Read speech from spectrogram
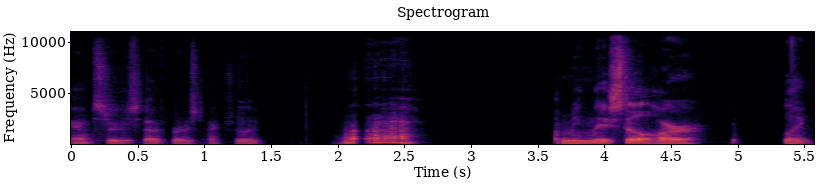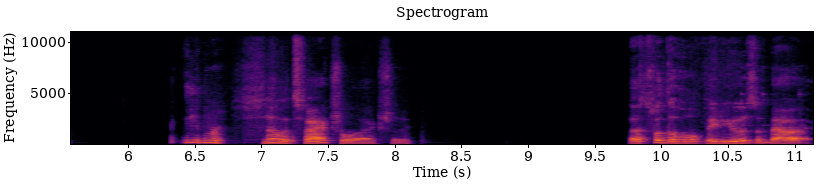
hamsters at first, actually. I mean, they still are. Like, No, it's factual, actually. That's what the whole video is about.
